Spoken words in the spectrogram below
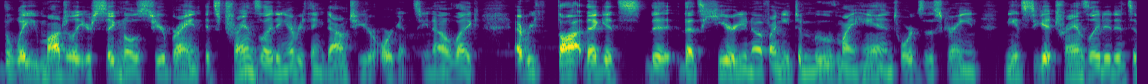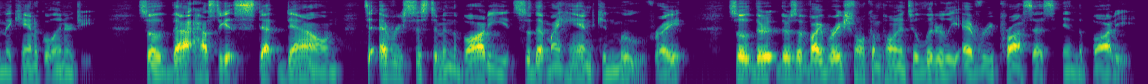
the way you modulate your signals to your brain it's translating everything down to your organs you know? Like every thought that gets that that's here you know if i need to move my hand towards the screen needs to get translated into mechanical energy so that has to get stepped down to every system in the body so that my hand can move right? So there, there's a vibrational component to literally every process in the body.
